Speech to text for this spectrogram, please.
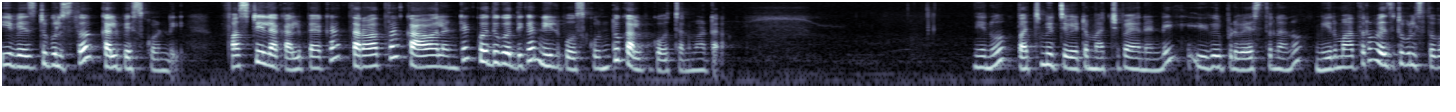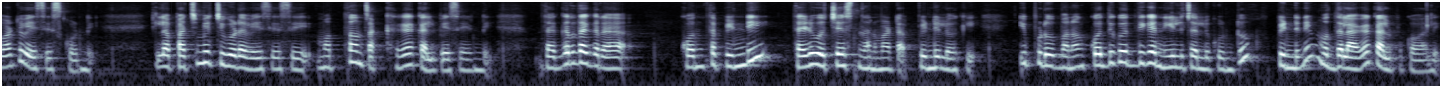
ఈ వెజిటబుల్స్తో కలిపేసుకోండి. ఫస్ట్ ఇలా కలిపాక తర్వాత కావాలంటే కొద్ది కొద్దిగా నీళ్ళు పోసుకుంటూ కలుపుకోవచ్చు అనమాట నేను పచ్చిమిర్చి వేయటం మర్చిపోయానండి. ఇది ఇప్పుడు వేస్తున్నాను. మీరు మాత్రం వెజిటబుల్స్తో పాటు వేసేసుకోండి. ఇలా పచ్చిమిర్చి కూడా వేసేసి మొత్తం చక్కగా కలిపేసేయండి. దగ్గర దగ్గర కొంత పిండి తడి వచ్చేస్తుంది అనమాట పిండిలోకి. ఇప్పుడు మనం కొద్ది కొద్దిగా నీళ్ళు చల్లుకుంటూ పిండిని ముద్దలాగా కలుపుకోవాలి.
